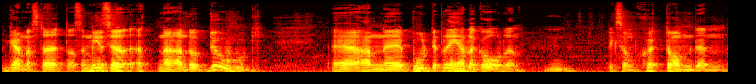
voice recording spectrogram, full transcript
gamla stötar. Sen minns jag att när han då dog. Eh, han eh, bodde på den jävla gården. Mm. Liksom skötte om den.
